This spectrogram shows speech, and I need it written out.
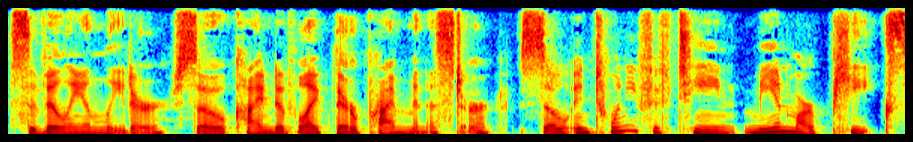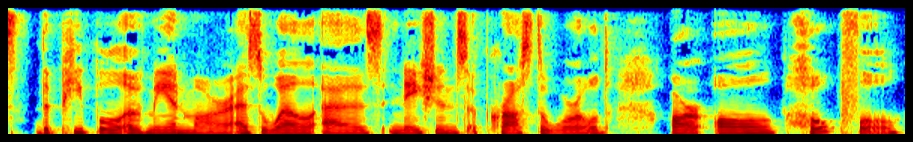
civilian leader, so kind of like their prime minister. So in 2015, Myanmar peaks. The people of Myanmar, as well as nations across the world, are all hopeful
